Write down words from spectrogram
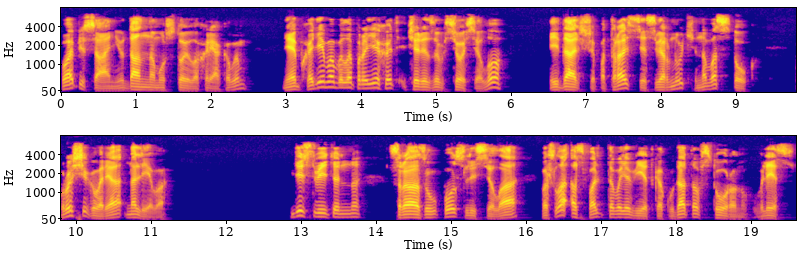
по описанию, данному стойло Хряковым, необходимо было проехать через все село и дальше по трассе свернуть на восток, проще говоря, налево. Действительно, сразу после села пошла асфальтовая ветка куда-то в сторону, в лес.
